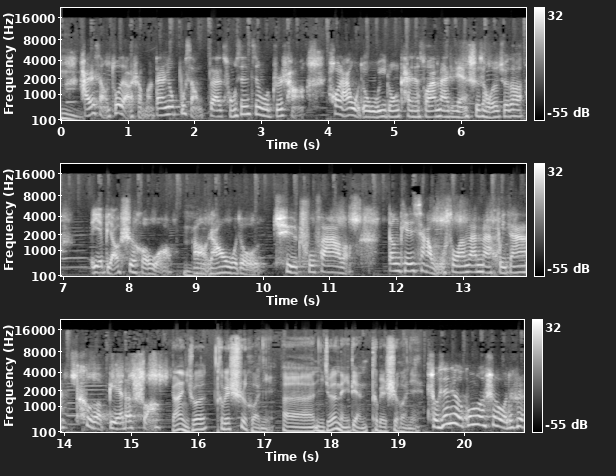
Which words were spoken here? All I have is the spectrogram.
嗯，还是想做点什么，但是又不想再重新进入职场。后来我就无意中看见送外卖这件事情，我就觉得。也比较适合我，然后然后我就去出发了。当天下午送完外卖回家，特别的爽。刚才你说特别适合你，呃，你觉得哪一点特别适合你？首先，这个工作适合我，就是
